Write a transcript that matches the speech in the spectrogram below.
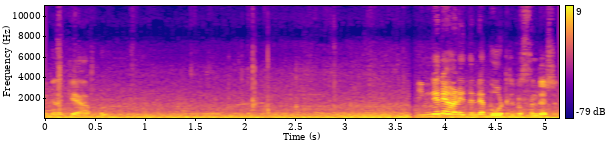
ഇങ്ങനെ ക്യാപ്പ് ഇങ്ങനെയാണ് ഇതിന്റെ ബോട്ടിൽ പ്രസന്റേഷൻ?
